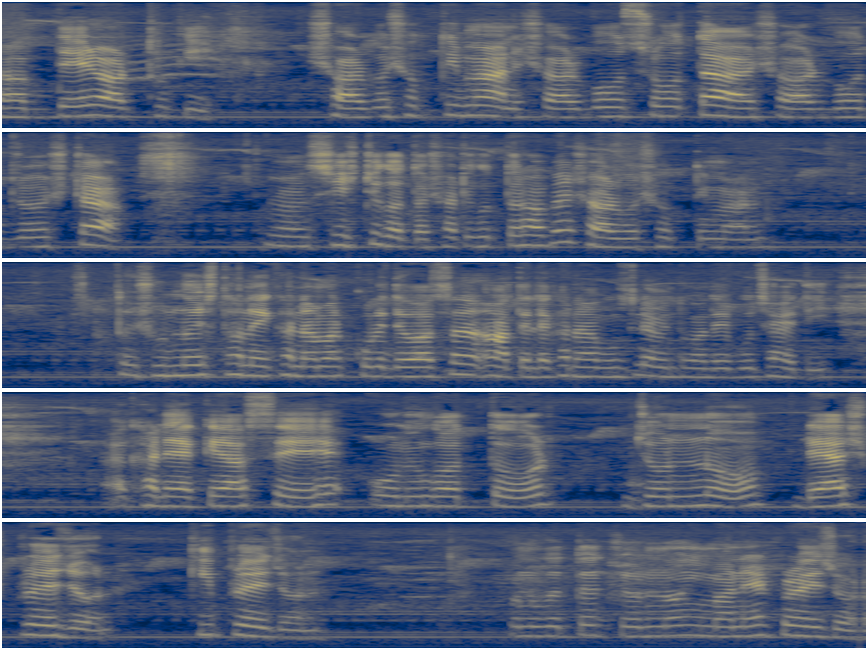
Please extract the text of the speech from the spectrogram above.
শব্দের অর্থ কি? সর্বশক্তিমান, সর্বশ্রোতা, সর্বদ্রষ্টা। সৃষ্টিকর্তা, সঠিক উত্তর হবে সর্বশক্তিমান। তো শূন্য স্থান এখানে আমার করে দেওয়া আছে হাতে লেখা না বুঝলে আমি তোমাদের বুঝাই দিই। এখানে একে আছে অনুগতর জন্য ড্যাশ প্রয়োজন। কি প্রয়োজন? অনুগতের জন্য ইমানের প্রয়োজন।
